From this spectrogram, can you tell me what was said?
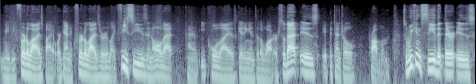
maybe fertilized by organic fertilizer like feces and all that kind of E. coli is getting into the water. So that is a potential problem. So we can see that there is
